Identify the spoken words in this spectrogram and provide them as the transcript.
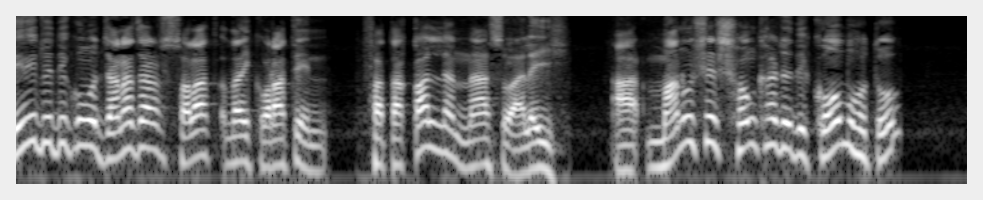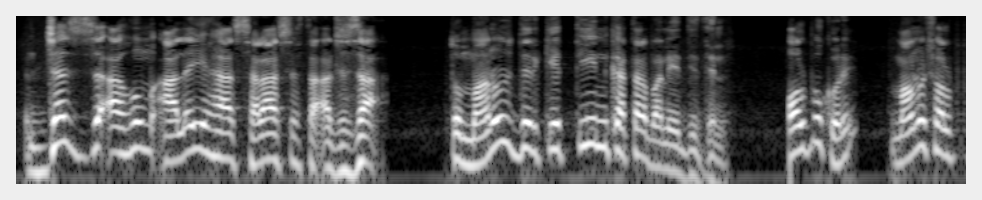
তিনি যদি কোনো জানাজার সলাৎ আদায় করাতেন, ফাতাকাল্লা নাস আলাইহ। আর মানুষের সংখ্যা যদি কম হতো জাজ আহম আলাইহা সালাসা আজজা। তো মানুষদেরকে তিন কাতার বানিয়ে দিতেন। অল্প করে, মানুষ অল্প,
